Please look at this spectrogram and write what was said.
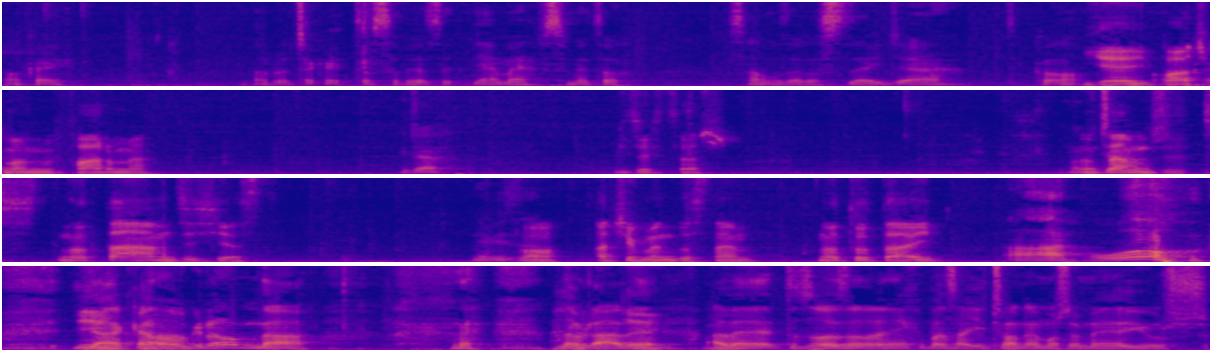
Okej. Dobra, czekaj, to sobie zetniemy. W sumie to samo zaraz zejdzie. Tylko. Jej, patrz, Okej. mamy farmę. Gdzie? Gdzie chcesz? No, No gdzie? tam gdzieś, no tam gdzieś jest. Nie widzę. O, achievement dostałem. No tutaj. A, wow! Jaka ogromna! Dobra, ale, Piękna. ale to co, zadanie chyba zaliczone. Możemy już,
